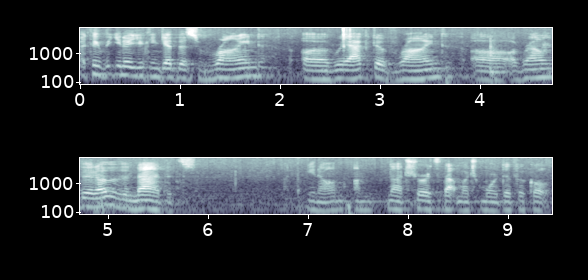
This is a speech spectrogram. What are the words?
I think that, you know, you can get this rind, uh, reactive rind uh, around it. Other than that, it's, you know, I'm, I'm not sure it's that much more difficult.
